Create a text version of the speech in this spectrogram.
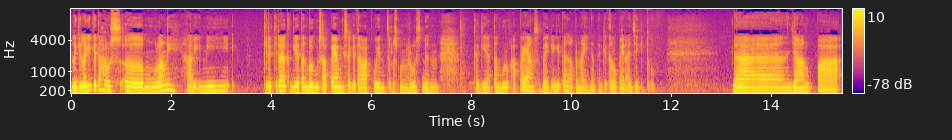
Lagi-lagi kita harus uh, mengulang nih hari ini kira-kira kegiatan bagus apa yang bisa kita lakuin terus-menerus dan kegiatan buruk apa yang sebaiknya kita nggak pernah ingat dan kita lupain aja gitu dan jangan lupa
